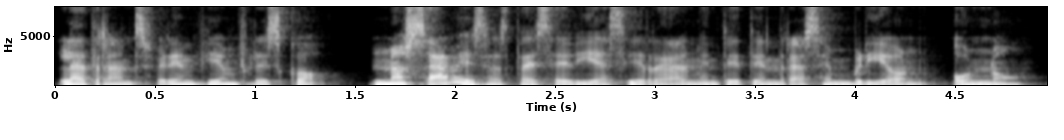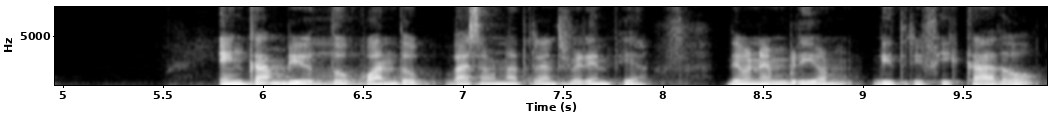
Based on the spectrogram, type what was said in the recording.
la transferencia en fresco no sabes hasta ese día si realmente tendrás embrión o no. En cambio, tú Mm. cuando vas a una transferencia de un embrión vitrificado,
